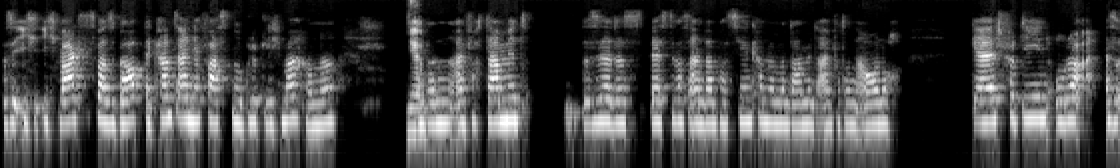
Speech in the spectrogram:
also ich, ich wage es zwar so behaupten, der kann es einen ja fast nur glücklich machen, ne? Ja. Und dann einfach damit, das ist ja das Beste, was einem dann passieren kann, wenn man damit einfach dann auch noch Geld verdient oder also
